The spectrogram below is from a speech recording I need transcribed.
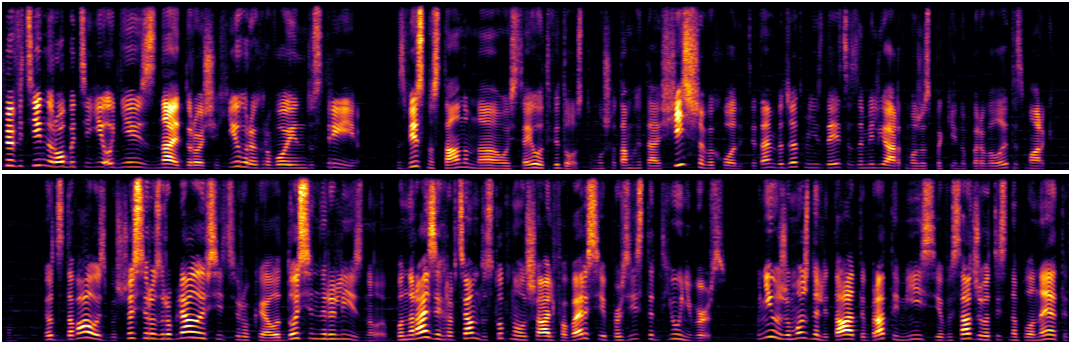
Що офіційно робить її однією з найдорожчих ігор ігрової індустрії. Звісно, станом на ось цей от відос, тому що там GTA 6 ще виходить, і там бюджет, мені здається, за мільярд може спокійно перевалити з маркетингом. І от здавалось би, щось і розробляли всі ці роки, але досі не релізнули, бо наразі гравцям доступна лише альфа-версії Persistent Universe. У ній вже можна літати, брати місії, висаджуватись на планети,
